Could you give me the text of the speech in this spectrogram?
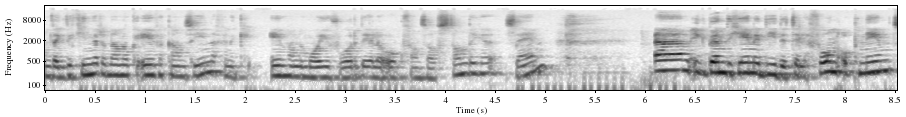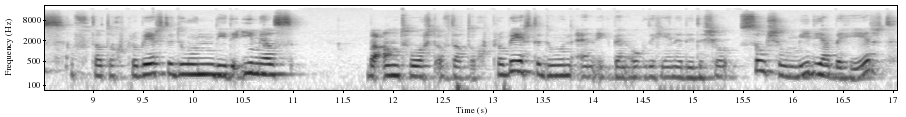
omdat ik de kinderen dan ook even kan zien. Dat vind ik een van de mooie voordelen ook van zelfstandigen zijn. Um, ik ben degene die de telefoon opneemt, of dat toch probeert te doen, die de e-mails beantwoordt of dat toch probeert te doen. En ik ben ook degene die de social media beheert,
